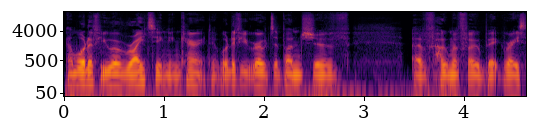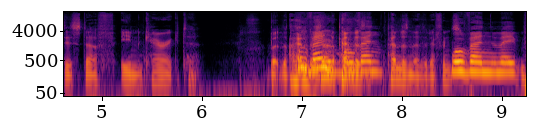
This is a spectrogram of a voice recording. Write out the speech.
And what if you were writing in character? What if you wrote a bunch of of homophobic, racist stuff in character? But the pen, then- doesn't, pen, well, doesn't, then- pen doesn't know the difference. Well, then maybe.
